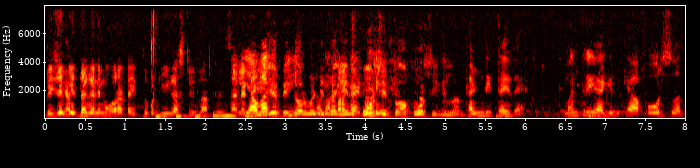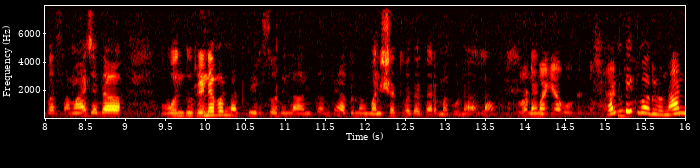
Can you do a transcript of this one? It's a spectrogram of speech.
ಬಿಜೆಪಿ ಇದ್ದಾಗ ನಿಮ್ಗೆ ಹೋರಾಟ ಇತ್ತು ಬಟ್ ಈಗ ಅಷ್ಟು ಇಲ್ಲ ಅಂತ silent ಬಿಜೆಪಿ ಗೌರ್ಮೆಂಟ್ ಇದ್ದಾಗ ಏನು ಫೋರ್ಸ್ ಇತ್ತು? ಆ ಫೋರ್ಸ್ ಈಗಿಲ್ಲ ಅಂತ. ಖಂಡಿತ ಇದೆ. ಮಂತ್ರಿ ಆಗಿದ್ದಕ್ಕೆ ಆ ಫೋರ್ಸ್ ಅಥವಾ ಸಮಾಜದ ಒಂದು ಋಣವನ್ನ ತೀರಿಸೋದಿಲ್ಲ ಅಂತಂದ್ರೆ ಅದು ನಾವು ಮನುಷ್ಯತ್ವದ ಧರ್ಮಗುಣ ಅಲ್ಲ. ಖಂಡಿತವಾಗ್ಲು ನನ್- ಖಂಡಿತವಾಗ್ಲೂ. ನಾನು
